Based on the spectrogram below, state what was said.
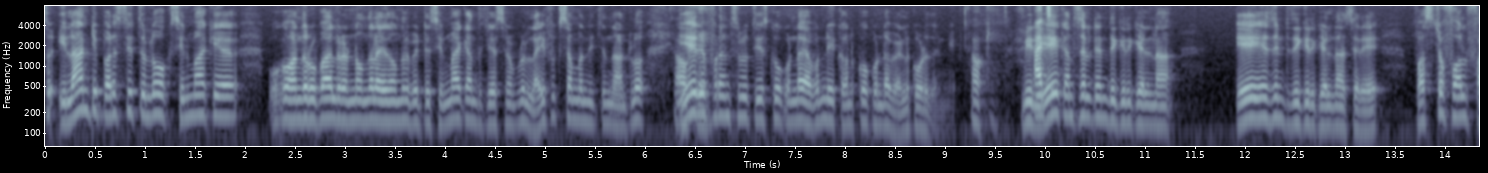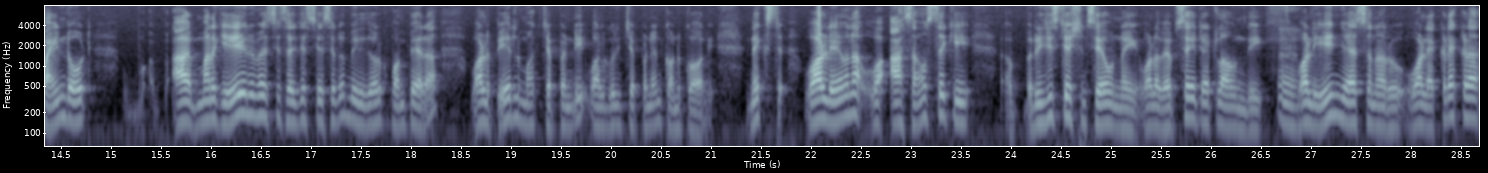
సో ఇలాంటి పరిస్థితుల్లో ఒక సినిమాకి ఒక వంద రూపాయలు రెండు వందలు ఐదు వందలు పెట్టే సినిమాకి అంత చేసినప్పుడు లైఫ్కి సంబంధించిన దాంట్లో ఏ రిఫరెన్స్లు తీసుకోకుండా ఎవరిని కనుక్కోకుండా వెళ్ళకూడదండి. ఓకే. మీరు ఏ కన్సల్టెంట్ దగ్గరికి వెళ్ళినా ఏ ఏజెంట్ దగ్గరికి వెళ్ళినా సరే first of all find out మనకి ఏ యూనివర్సిటీ సజెస్ట్ చేశారో మీరు ఇదివరకు పంపారా వాళ్ళ పేర్లు మాకు చెప్పండి వాళ్ళ గురించి చెప్పండి అని కనుక్కోవాలి. నెక్స్ట్ వాళ్ళు ఏమైనా ఆ సంస్థకి రిజిస్ట్రేషన్స్ ఏమున్నాయి? వాళ్ళ వెబ్సైట్ ఎట్లా ఉంది? వాళ్ళు ఏం చేస్తున్నారు? వాళ్ళు ఎక్కడెక్కడ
